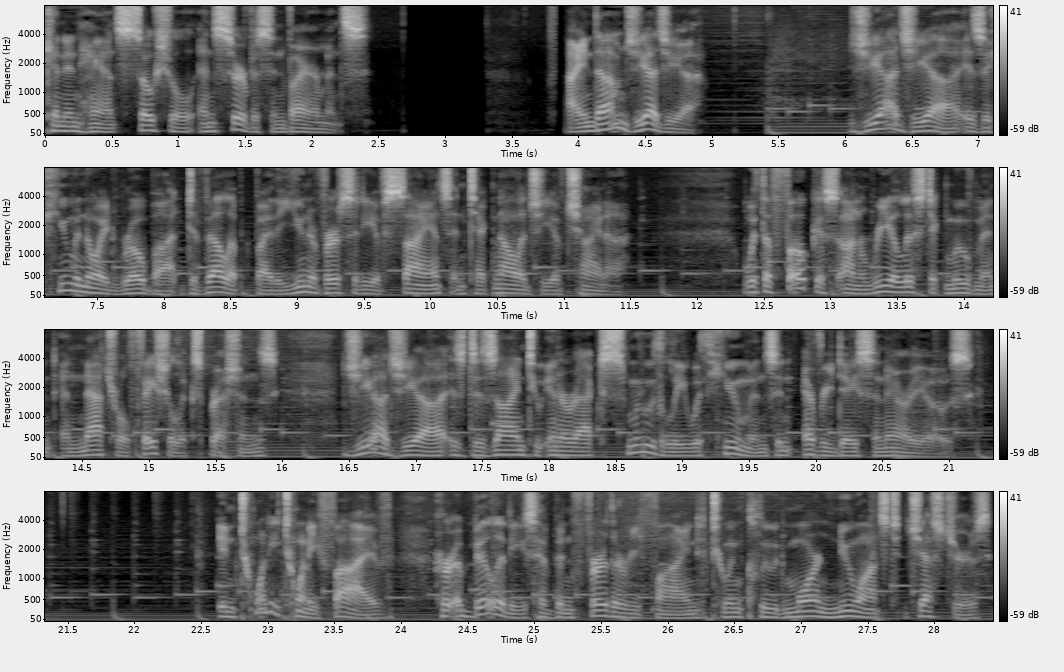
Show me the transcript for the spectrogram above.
can enhance social and service environments. Aindam Jiajia Jia Jia is a humanoid robot developed by the University of Science and Technology of China. With a focus on realistic movement and natural facial expressions, Jia Jia is designed to interact smoothly with humans in everyday scenarios. In 2025, her abilities have been further refined to include more nuanced gestures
